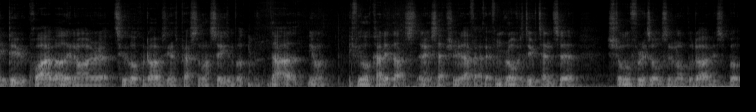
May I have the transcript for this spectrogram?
did do quite well in our uh, two local derbies against Preston last season, but that uh, you know if you look at it, that's an exception. I, I think Rovers do tend to struggle for results in local derbies, but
